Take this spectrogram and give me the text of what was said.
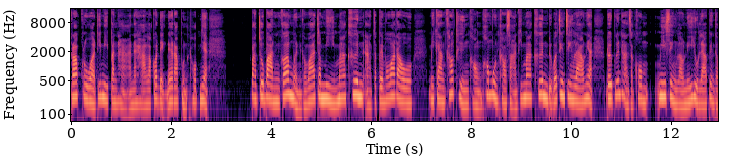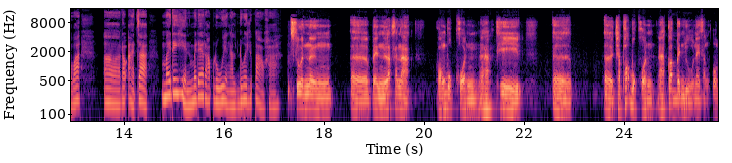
ครอบครัวที่มีปัญหานะคะ แล้วก็เด็กได้รับผลกระทบเนี่ย ปัจจุบันก็เหมือนกับว่าจะมีมากขึ้น อาจจะเป็นเพราะว่าเรามีการเข้าถึงของข้อมูลข่าวสารที่มากขึ้น หรือว่าจริง ๆ แล้วเนี่ยโดยพื้นฐานสังคมมีสิ่งเหล่านี้อยู่แล้วเพียงแต่ว่าเเราอาจจะไม่ได้เห็นไม่ได้รับรู้อย่างนั้นด้วยหรือเปล่าคะส่วนหนึ่งเเป็นลักษณะของบุคคลนะฮะที่ เเเฉพาะบุคคลนะก็เป็นอยู่ในสังคม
